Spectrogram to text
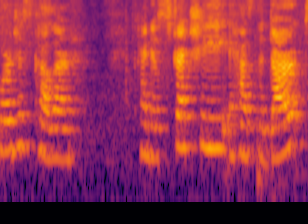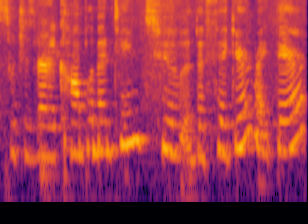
Gorgeous color. Kind of stretchy. It has the darks, which is very complimenting to the figure right there.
